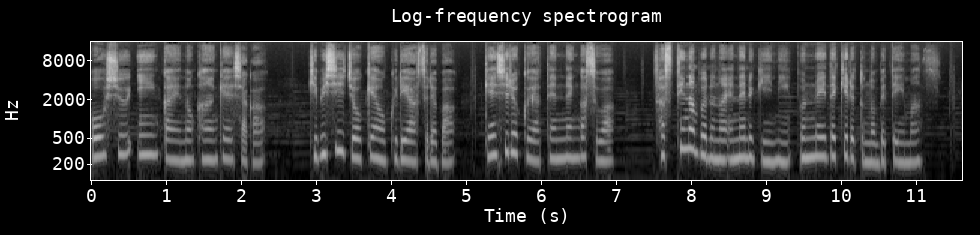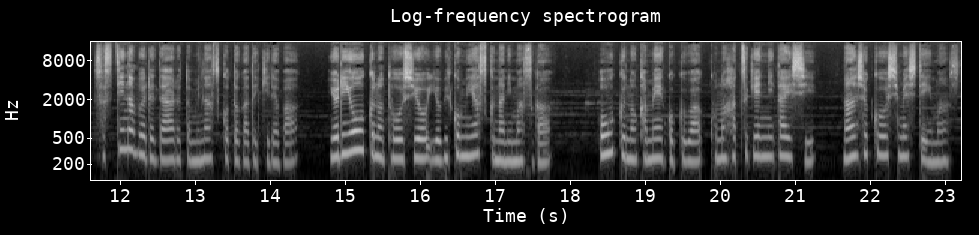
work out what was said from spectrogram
欧州委員会の関係者が厳しい条件をクリアすれば原子力や天然ガスはサスティナブルなエネルギーに分類できると述べています。サスティナブルであるとみなすことができれば、より多くの投資を呼び込みやすくなりますが、多くの加盟国はこの発言に対し難色を示しています。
